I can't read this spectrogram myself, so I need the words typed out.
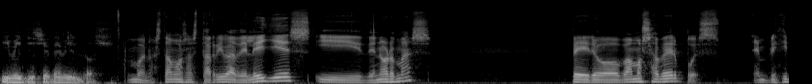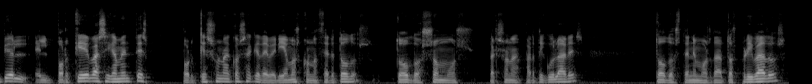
y 27002. Bueno, estamos hasta arriba de leyes y de normas, pero vamos a ver, pues, en principio el, el por qué básicamente es porque es una cosa que deberíamos conocer todos. Todos somos personas particulares, todos tenemos datos privados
